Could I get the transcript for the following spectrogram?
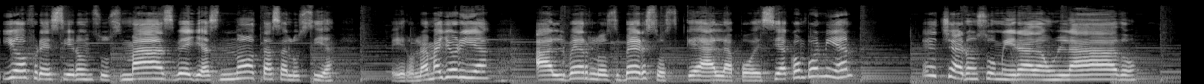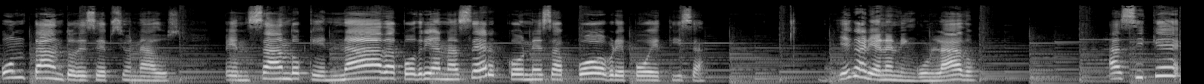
y ofrecieron sus más bellas notas a Lucía, pero la mayoría, al ver los versos que a la poesía componían, echaron su mirada a un lado, un tanto decepcionados, pensando que nada podrían hacer con esa pobre poetisa. No llegarían a ningún lado. Así que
